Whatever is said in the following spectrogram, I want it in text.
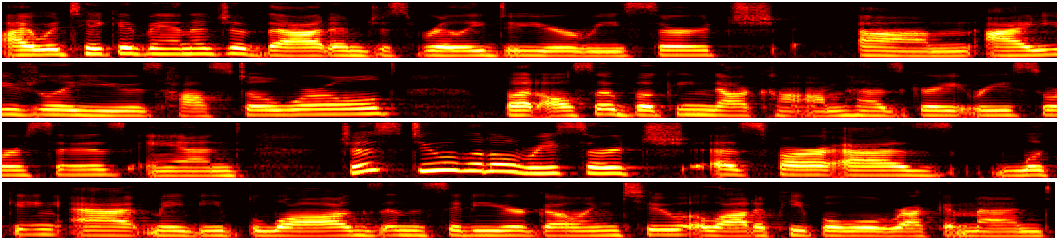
I would take advantage of that and just really do your research. Um, I usually use Hostelworld, but also booking.com has great resources and just do a little research as far as looking at maybe blogs in the city you're going to. A lot of people will recommend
